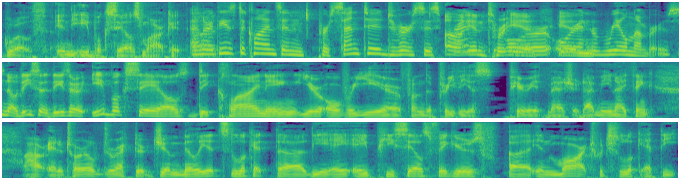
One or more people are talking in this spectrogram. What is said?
growth in the ebook sales market And Uh, are these declines in percentage versus Uh, in per- in- or, or in, in- real numbers? no, these are these are ebook sales declining year over year from the previous period measured. I mean, I think our editorial director Jim Milliot's look at the, the AAP sales figures uh, in March, which look at the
